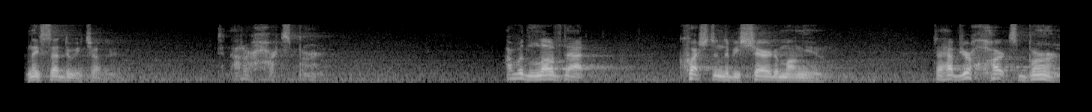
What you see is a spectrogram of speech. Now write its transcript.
And they said to each other, Did not our hearts burn? I would love that question to be shared among you. To have your hearts burn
